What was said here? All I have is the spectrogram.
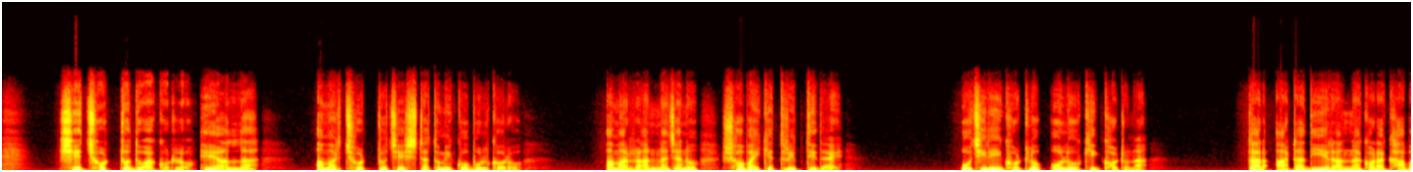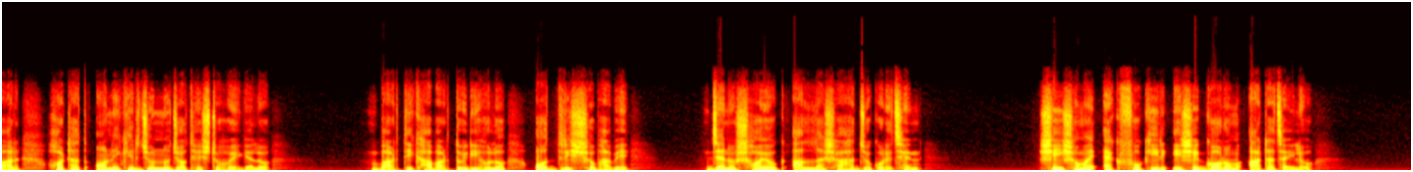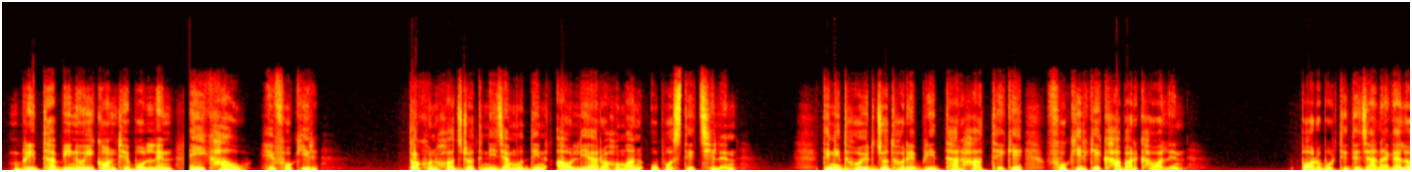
সে ছোট্ট দোয়া করল, হে আল্লাহ, আমার ছোট্ট চেষ্টা তুমি কবুল করো। আমার রান্না যেন সবাইকে তৃপ্তি দেয়। অচিরেই ঘটল অলৌকিক ঘটনা। তার আটা দিয়ে রান্না করা খাবার হঠাৎ অনেকের জন্য যথেষ্ট হয়ে গেল। বাড়তি খাবার তৈরি হল অদৃশ্যভাবে, যেন স্বয়ক আল্লাহ সাহায্য করেছেন। সেই সময় এক ফকির এসে গরম আটা চাইল। বৃদ্ধা বিনয়ী কণ্ঠে বললেন, এই খাও, হে ফকির। তখন হজরত নিজামুদ্দিন আউলিয়া রহমান উপস্থিত ছিলেন। তিনি ধৈর্য ধরে বৃদ্ধার হাত থেকে ফকিরকে খাবার খাওয়ালেন। পরবর্তীতে জানা গেল,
